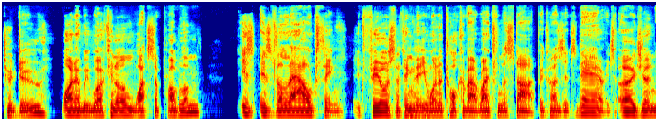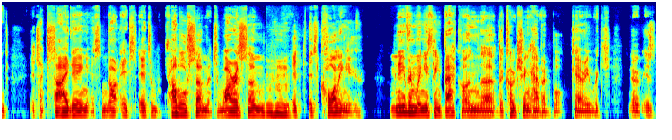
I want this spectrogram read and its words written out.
to do, what are we working on, what's the problem, is is the loud thing. It feels the thing that you want to talk about right from the start because it's there, it's urgent, it's exciting, it's not, it's it's troublesome, it's worrisome, Mhm. it, it's calling you. I mean, even when you think back on the the coaching habit book, Carey, which you know is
